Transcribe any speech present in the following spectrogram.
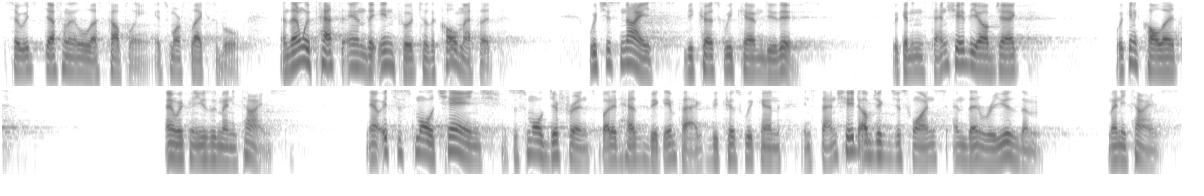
So it's definitely less coupling. It's more flexible. And then we pass in the input to the call method, which is nice because we can do this. We can instantiate the object, we can call it, and we can use it many times. Now, it's a small change, it's a small difference, but it has big impact because we can instantiate objects just once and then reuse them many times.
